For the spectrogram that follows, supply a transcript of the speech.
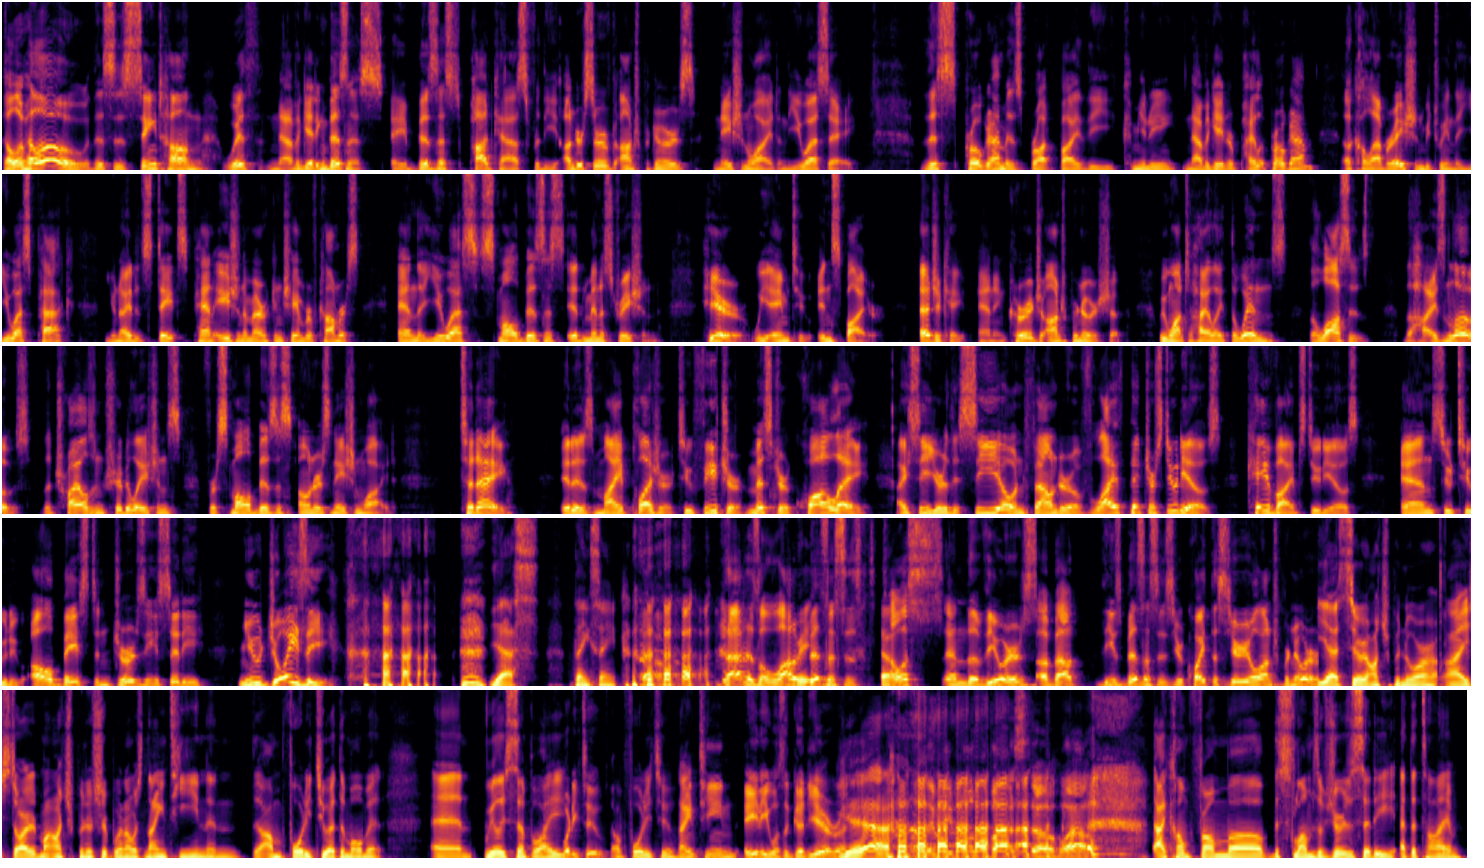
Hello, hello. This is Saint Hung with Navigating Business, a business podcast for the underserved entrepreneurs nationwide in the USA. This program is brought by the Community Navigator Pilot Program, a collaboration between the USPAACC, United States Pan Asian American Chamber of Commerce, and the US Small Business Administration. Here, we aim to inspire, educate, and encourage entrepreneurship. We want to highlight the wins, the losses, the highs and lows, the trials and tribulations for small business owners nationwide. Today, it is my pleasure to feature Mr. Khoa Le. I see you're the CEO and founder of Live Picture Studios, K Vibe Studios, and Sutudu, all based in Jersey City, New Jersey. yes. Thanks, Saint. Yeah, that is a lot of Wait. businesses. Yeah. Tell us and the viewers about these businesses. You're quite the serial entrepreneur. yeah, serial entrepreneur. I started my entrepreneurship when I was 19, and I'm 42 at the moment. And really simple. I'm 42. I'm 42. 1980 was a good year, right? Yeah. They made both of us. So, wow. I come from uh, the slums of Jersey City at the time,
